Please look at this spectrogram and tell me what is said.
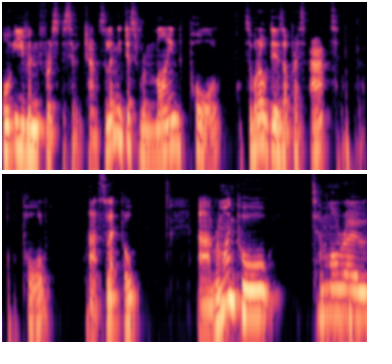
or even for a specific channel. So let me just remind Paul. So what I'll do is I'll press at Paul, uh, select Paul, uh, remind Paul tomorrow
